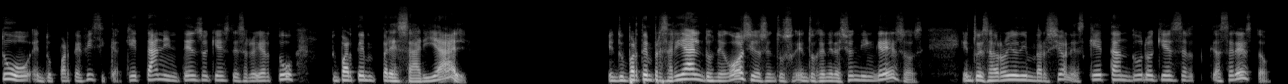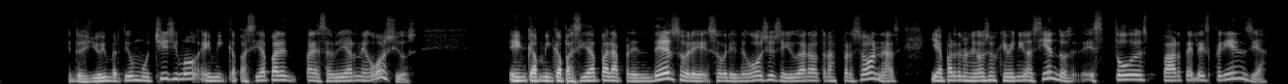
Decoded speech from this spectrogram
tú en tu parte física? ¿Qué tan intenso quieres desarrollar tú tu parte empresarial? En tu parte empresarial, en tus negocios, en tu, en tu generación de ingresos, en tu desarrollo de inversiones. ¿Qué tan duro quieres hacer, esto? Entonces, yo he invertido muchísimo en mi capacidad para, desarrollar negocios, en mi capacidad para aprender sobre, sobre negocios y ayudar a otras personas. Y aparte los negocios que he venido haciendo, es, todo es parte de la experiencia.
